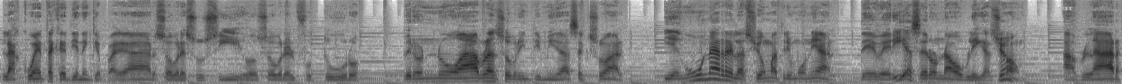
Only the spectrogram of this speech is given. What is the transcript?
las cuentas que tienen que pagar, sobre sus hijos, sobre el futuro, pero no hablan sobre intimidad sexual. Y en una relación matrimonial debería ser una obligación hablar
